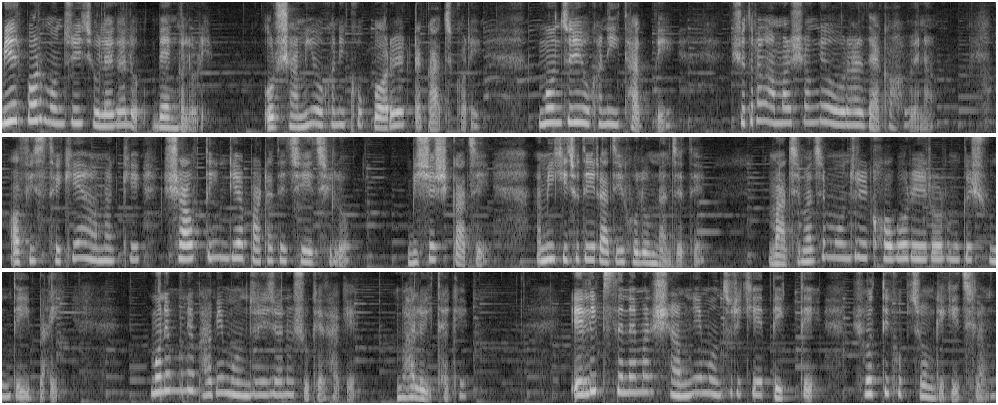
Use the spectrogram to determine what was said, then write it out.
বিয়ের পর মঞ্জুরি চলে গেল ব্যাঙ্গালোরে। ওর স্বামী ওখানে খুব বড় একটা কাজ করে মঞ্জুরি ওখানেই থাকবে। সুতরাং আমার সঙ্গে ওর আর দেখা হবে না। অফিস থেকে আমাকে সাউথ ইন্ডিয়া পাঠাতে চেয়েছিল, বিশেষ কাজে। আমি কিছুতেই রাজি হলুম না যেতে। মাঝে মাঝে মঞ্জুরির খবর এর ওর মুখে শুনতেই পাই। মনে মনে ভাবি মঞ্জুরি যেন সুখে থাকে, ভালোই থাকে। এলিট সিনেমার সামনে মঞ্জুরিকে দেখতে সত্যি খুব চমকে গেছিলাম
